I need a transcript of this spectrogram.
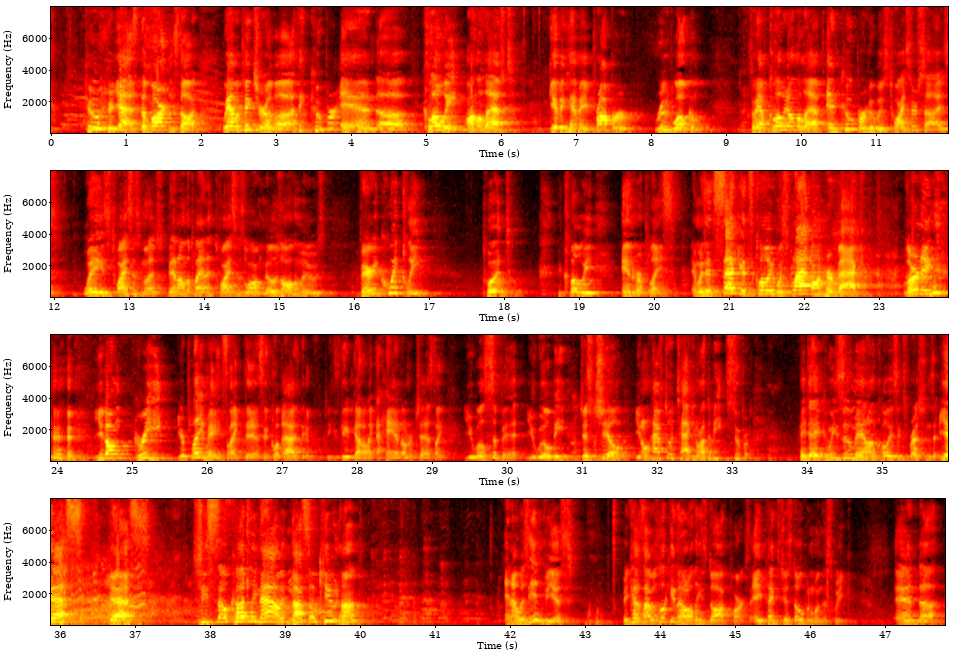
Cooper, yes, the Barton's dog. We have a picture of, uh, I think, Cooper and uh, Chloe on the left, giving him a proper rude welcome. So we have Chloe on the left, and Cooper, who is twice her size, weighs twice as much, been on the planet twice as long, knows all the moves, very quickly put Chloe in her place. And within seconds, Chloe was flat on her back, learning you don't greet your playmates like this. And uh, he's got like a hand on her chest, like, you will submit, you will be, just chill. You don't have to attack, you don't have to be super. Hey, Dave, can we zoom in on Chloe's expressions? Yes, yes. She's so cuddly now, not so cute, huh? And I was envious because I was looking at all these dog parks. Apex just opened one this week. And uh,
